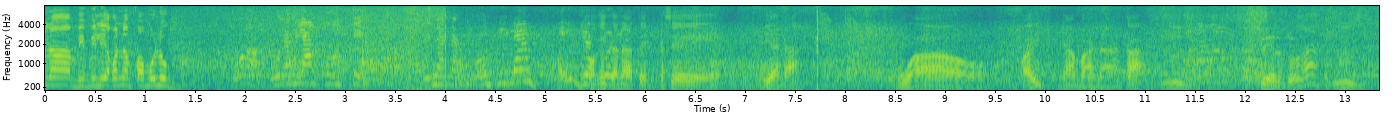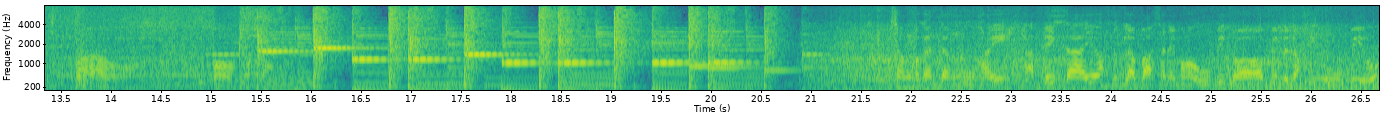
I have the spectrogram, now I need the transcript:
na bibili ako ng pamulog. Wala, kulang lang konti. Pinanak konti lang. Ay, Diyos Pakita natin kasi yan ah. Wow. Ay, yaman na ata. Mm. Sweldo na. Mm. Wow. Oh. Isang magandang buhay. Update tayo. Naglabasan na yung mga ubi. Grabe, lalaking ubi oh.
